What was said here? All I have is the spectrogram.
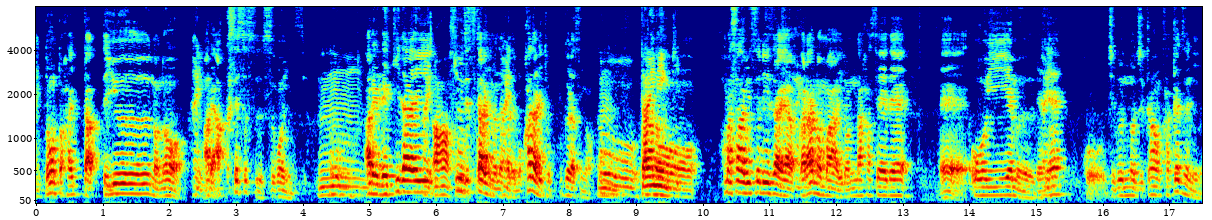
ん。ドンと入ったっていうのの、はい。あれアクセス数すごいんですよ。あれ歴代休日会議の中でもかなりトップクラスの、うん。おー大人気まあ、サービスリザヤからの、まあ、いろんな派生で、えー OEM でね、はい。こう、自分の時間をかけずに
